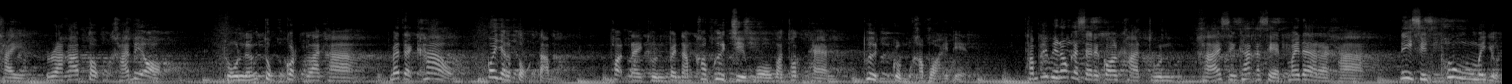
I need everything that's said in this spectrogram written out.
ไทย ราคาตกขายไม่ออกถั่วเหลืองถูกกดราคา แม้แต่ข้าวก็ยังตกต่ำเพราะนายทุนไปนำเข้าพืช GMO มาทดแทน พืชกลุ่มคาร์โบไฮเดรตทำให้พี่น้องเกษตรกรขาดทุน ขายสินค้าเกษตรไม่ได้ราคาหนี่สินพุ่งไม่หยุด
